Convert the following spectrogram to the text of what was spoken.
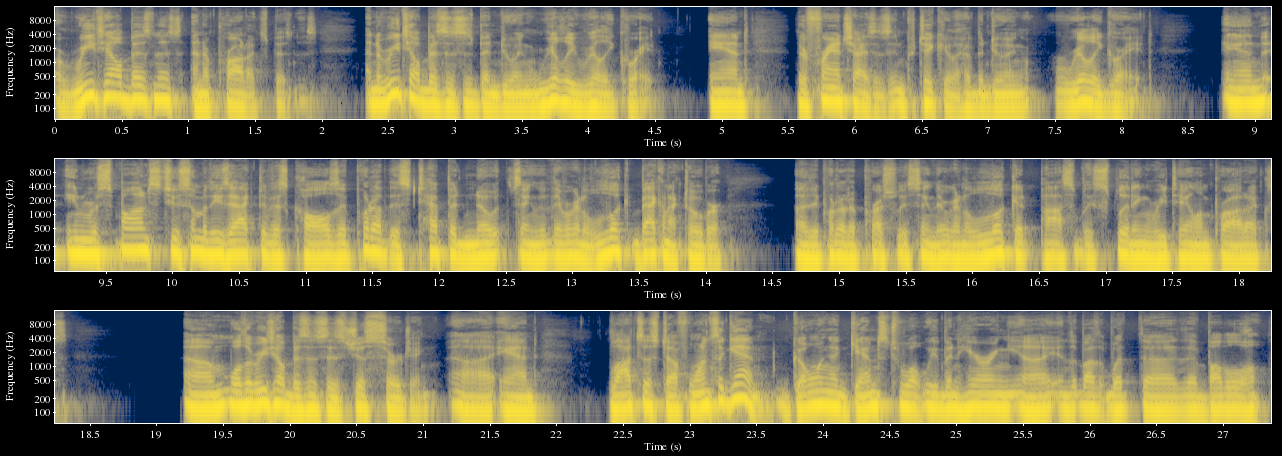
a retail business and a products business. And the retail business has been doing really, really great. And their franchises in particular have been doing really great. And in response to some of these activist calls, they put out this tepid note saying that they were going to look back in October. Uh, they put out a press release saying they were going to look at possibly splitting retail and products. Um, well, the retail business is just surging, uh, and lots of stuff. Once again, going against what we've been hearing uh, about what the, the bubble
